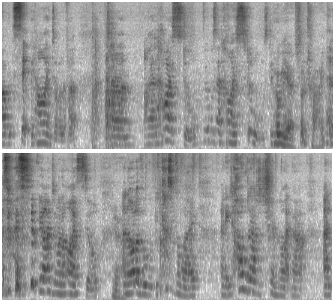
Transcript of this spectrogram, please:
I would sit behind Oliver. Um, I had a high stool. We always had high stools, didn't Oh we? yes, that's right. And so I'd sit behind him on a high stool, Yeah. and Oliver would be cutting away, and he'd hold out a trim like that. And,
